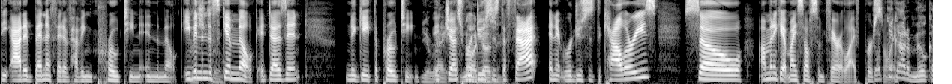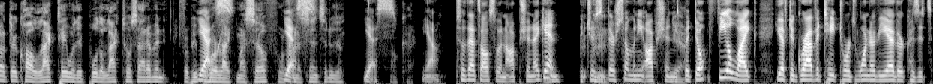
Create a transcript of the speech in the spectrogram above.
the added benefit of having protein in the milk. Even That's in the true. skim milk, it doesn't negate the protein. You're It just No, reduces doesn't. the fat and it reduces the calories. So I'm gonna get myself some Fairlife Don't personally. they got a milk out there called Lactaid where they pull the lactose out of it for people who are like myself who are kind Yes. of sensitive? Yes. okay. Yeah. So that's also an option. Again, it just there's so many options, Yeah. but don't feel like you have to gravitate towards one or the other because it's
